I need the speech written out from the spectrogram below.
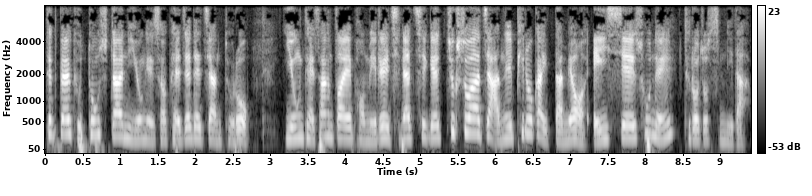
특별 교통수단 이용에서 배제되지 않도록 이용 대상자의 범위를 지나치게 축소하지 않을 필요가 있다며 A씨의 손을 들어줬습니다.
